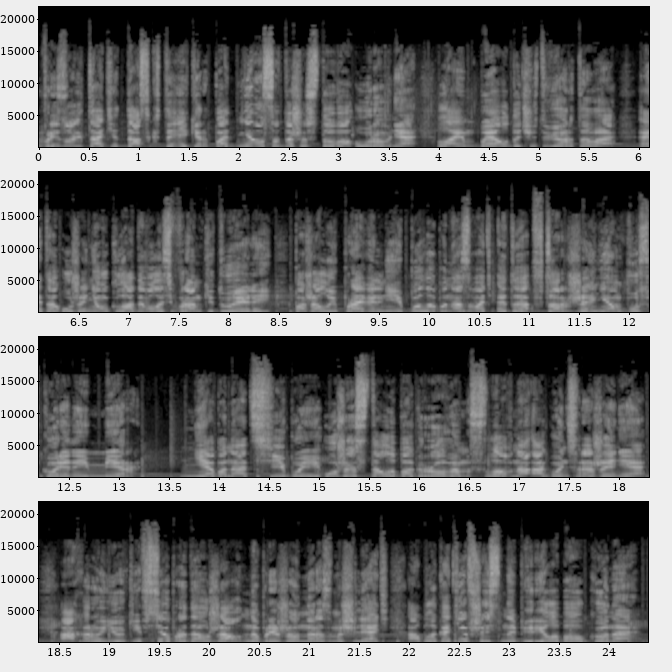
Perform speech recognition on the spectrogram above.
В результате Дасктейкер поднялся до шестого уровня, Лаймбелл до четвертого. Это уже не укладывалось в рамки дуэлей. Пожалуй, правильнее было бы назвать это вторжением в ускоренный мир. Небо над Сибуей уже стало багровым, словно огонь сражения, а Харуюки все продолжал напряженно размышлять, облокотившись на перила балкона.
